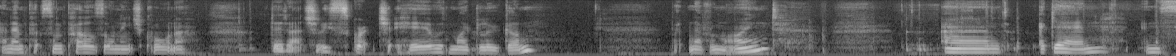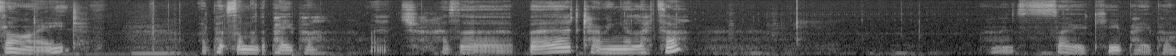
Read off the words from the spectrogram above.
and then put some pearls on each corner. Did actually scratch it here with my glue gun, but never mind. And again, inside, I put some of the paper, which has a bird carrying a letter. And it's so cute paper.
